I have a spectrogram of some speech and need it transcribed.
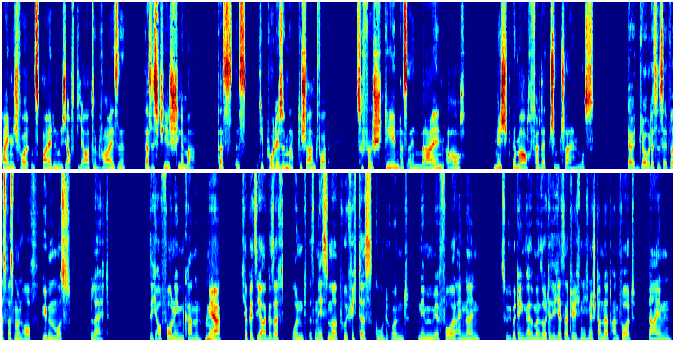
eigentlich wollten es beide nicht auf die Art und Weise. Das ist viel schlimmer. Das ist die polysynaptische Antwort, zu verstehen, dass ein Nein auch nicht immer auch verletzend sein muss. Ja, ich glaube, das ist etwas, was man auch üben muss, vielleicht. Sich auch vornehmen kann. Ja. Ich habe jetzt Ja gesagt und das nächste Mal prüfe ich das gut und nehme mir vor, ein Nein zu überdenken. Also man sollte sich jetzt natürlich nicht eine Standardantwort Nein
